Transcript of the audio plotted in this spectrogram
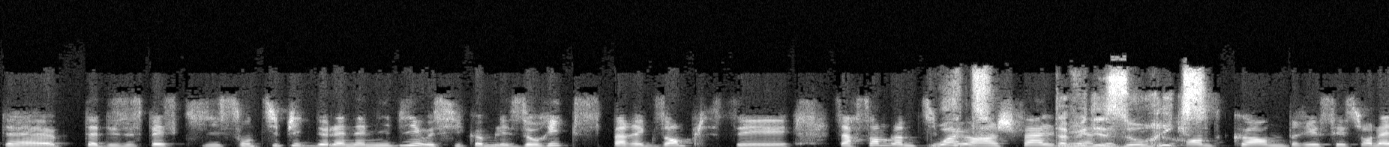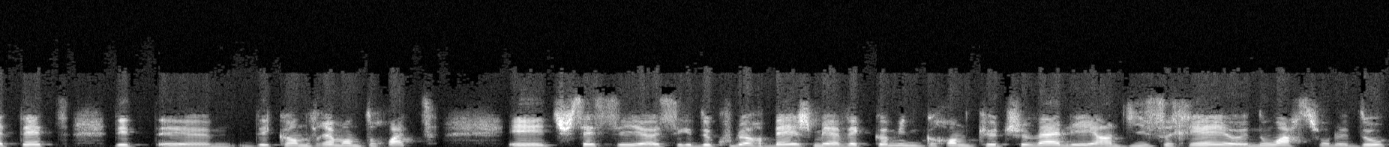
tu as, des espèces qui sont typiques de la Namibie aussi, comme les oryx par exemple. C'est, ça ressemble un petit peu à un cheval, mais vu avec des, oryx? des grandes cornes dressées sur la tête, des, des cornes vraiment droites. Et tu sais, c'est euh, c'est de couleur beige, mais avec comme une grande queue de cheval et un liseré euh, noir sur le dos.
